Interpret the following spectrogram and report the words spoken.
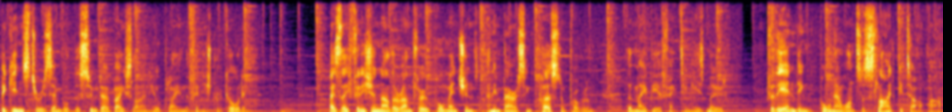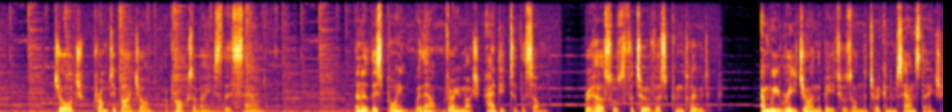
begins to resemble the pseudo bass line he'll play in the finished recording. As they finish another run through, Paul mentions an embarrassing personal problem that may be affecting his mood. For the ending, Paul now wants a slide guitar part. George, prompted by John, approximates this sound. And at this point, without very much added to the song, rehearsals for two of us conclude, and we rejoin the Beatles on the Twickenham soundstage.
